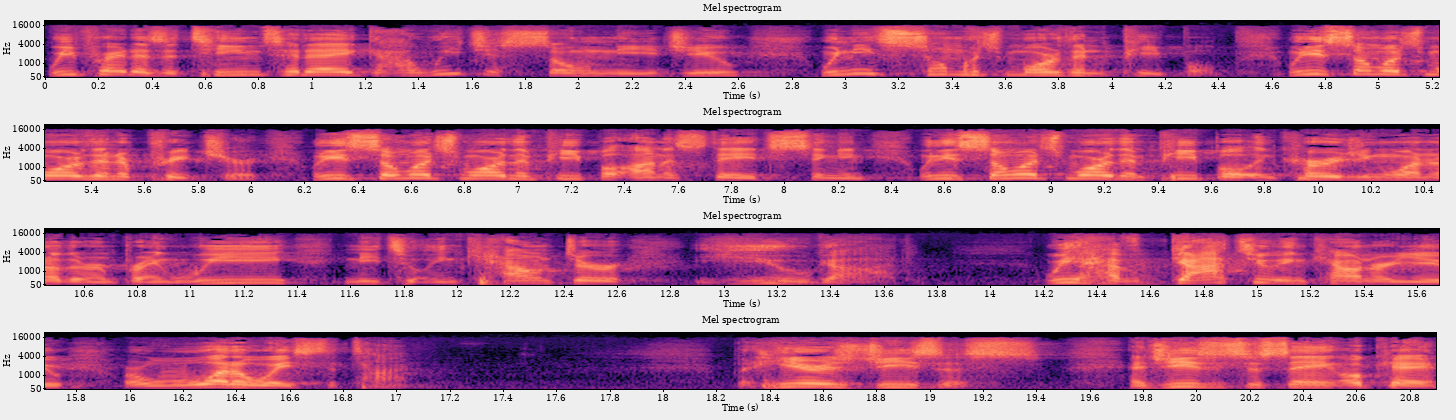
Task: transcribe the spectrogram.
we prayed as a team today. God, we just so need you. We need so much more than people. We need so much more than a preacher. We need so much more than people on a stage singing. We need so much more than people encouraging one another and praying. We need to encounter you, God. We have got to encounter you, or what a waste of time. But here is Jesus and Jesus is saying, okay,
